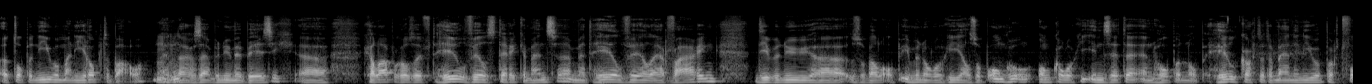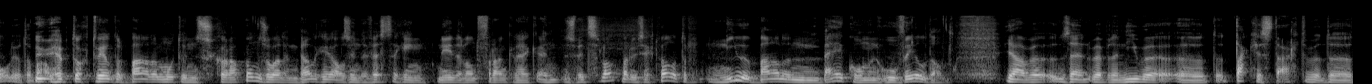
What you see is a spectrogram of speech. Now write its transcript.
het op een nieuwe manier op te bouwen. Mm -hmm. En daar zijn we nu mee bezig. Uh, Galapagos heeft heel veel sterke mensen met heel veel ervaring, die we nu zowel op immunologie als op onco oncologie inzetten en hopen op heel korte termijn een nieuwe portfolio te bouwen. U hebt toch 200 banen moeten schrappen, zowel in België als in de vestiging Nederland, Frankrijk en Zwitserland. Maar u zegt wel dat er nieuwe banen bijkomen. Hoeveel dan? Ja, we, zijn, we hebben een nieuwe tak gestart, de, de,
